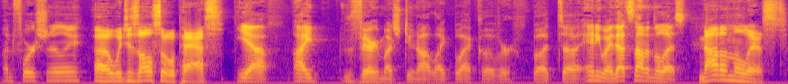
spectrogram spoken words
unfortunately. Uh, which is also a pass. Yeah, I very much do not like Black Clover. But uh, anyway, that's not on the list. Not on the list.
